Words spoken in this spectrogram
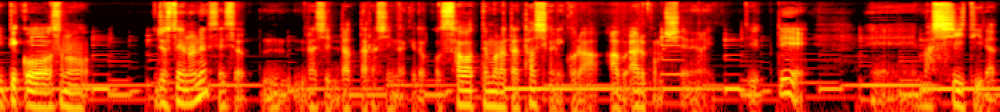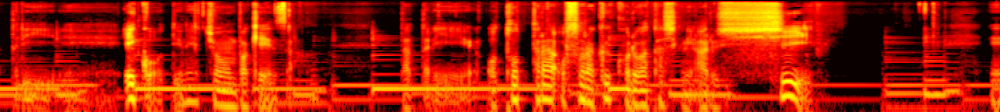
行ってこう、その、女性のね、先生らしいだったらしいんだけど、こう触ってもらったら確かにこれはあるかもしれないって言って、えー、まあ、CT だったり、えー、エコーっていうね、超音波検査だったりを取ったらおそらくこれは確かにあるし、え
